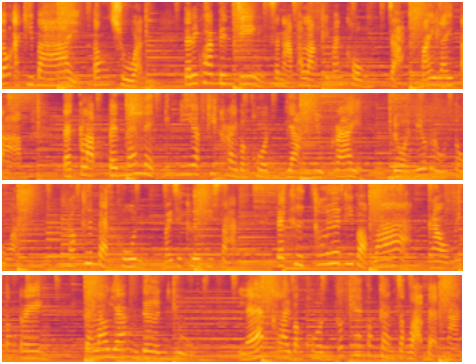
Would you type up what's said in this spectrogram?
ต้องอธิบาย ต้องชวน แต่ในความเป็นจริง สนามพลังที่มั่นคงจะไม่ไล่ตาม แต่กลับเป็นแม่เหล็กเงียบๆที่ใครบางคนอยากอยู่ใกล้ โดยไม่รู้ตัวเพราะคลื่นแบบคุณไม่ใช่คลื่นที่สั่งแต่คือคลื่นที่บอกว่าเราไม่ต้องเร่ง แต่เรายังเดินอยู่ และใครบางคนก็แค่ต้องการจังหวะแบบนั้น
